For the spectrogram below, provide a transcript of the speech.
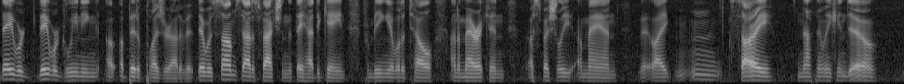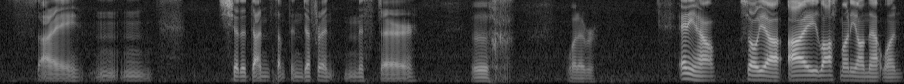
they were they were gleaning a, a, bit of pleasure out of it. There was some satisfaction that they had to gain from being able to tell an American, especially a man, that like, sorry, nothing we can do. Sorry, should have done something different, Mister. Ugh, whatever. Anyhow, so yeah, I lost money on that one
